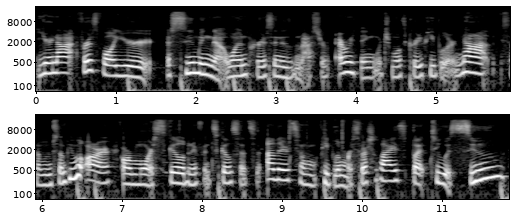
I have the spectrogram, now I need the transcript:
you're not first of all you're assuming that one person is the master of everything which most creative people are not. Some some people are or more skilled in different skill sets than others. Some people are more specialized. But to assume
